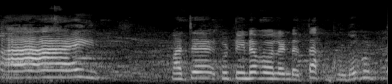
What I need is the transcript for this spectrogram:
ഹായ്. മറ്റേ കുട്ടീന്റെ പോലെ ഉണ്ട്. തക്കുടു കുട്ട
